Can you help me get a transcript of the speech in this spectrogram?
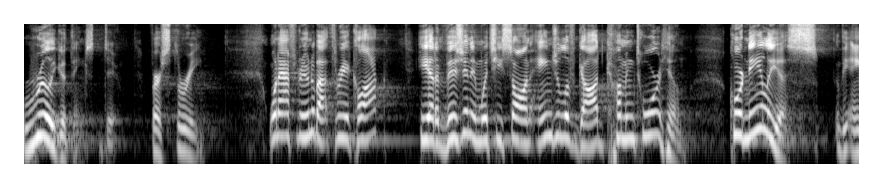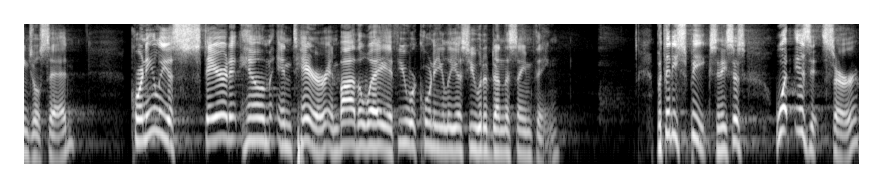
Really good things to do. Verse 3. One afternoon, about 3 o'clock, he had a vision in which he saw an angel of God coming toward him. Cornelius, the angel said, Cornelius stared at him in terror. And by the way, if you were Cornelius, you would have done the same thing. But then he speaks and he says, What is it, sir?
